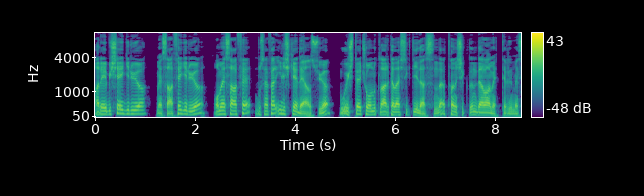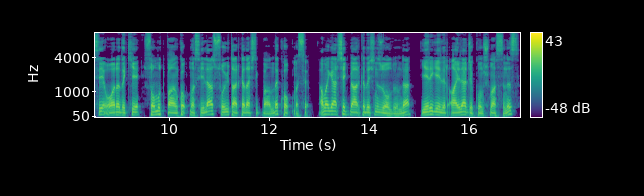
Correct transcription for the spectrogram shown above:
araya bir şey giriyor, mesafe giriyor. O mesafe bu sefer ilişkiye de yansıyor. Bu işte çoğunlukla arkadaşlık değil aslında. Tanışıklığın devam ettirilmesi, o aradaki somut bağın kopmasıyla soyut arkadaşlık bağında kopması. Ama gerçek bir arkadaşınız olduğunda yeri gelir aylarca konuşmazsınız,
